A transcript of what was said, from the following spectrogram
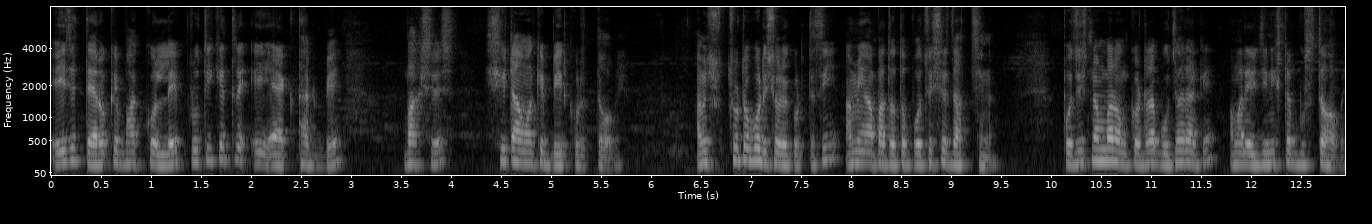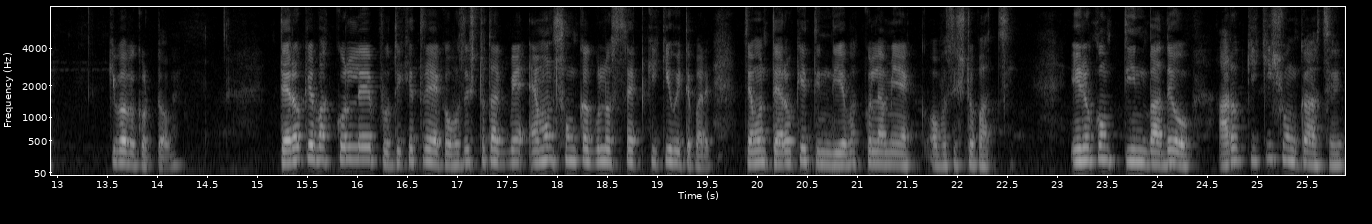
এই যে তেরোকে ভাগ করলে প্রতি ক্ষেত্রে এই এক থাকবে, ভাগশেষ, সেটা আমাকে বের করতে হবে। আমি ছোট পরিসরে করতেছি, আমি আপাতত পঁচিশে যাচ্ছি না। পঁচিশ নম্বর অঙ্কটা বোঝার আগে আমার এই জিনিসটা বুঝতে হবে। কীভাবে করতে হবে? তেরোকে ভাগ করলে প্রতি ক্ষেত্রে এক অবশিষ্ট থাকবে। এমন সংখ্যাগুলোর সেট কি কি হইতে পারে? যেমন তেরোকে তিন দিয়ে ভাগ করলে আমি এক অবশিষ্ট পাচ্ছি। এরকম তিন বাদেও আরও কি কি সংখ্যা আছে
